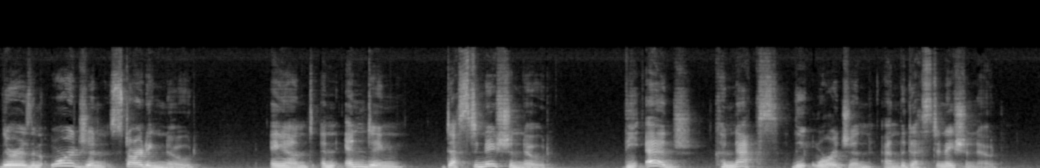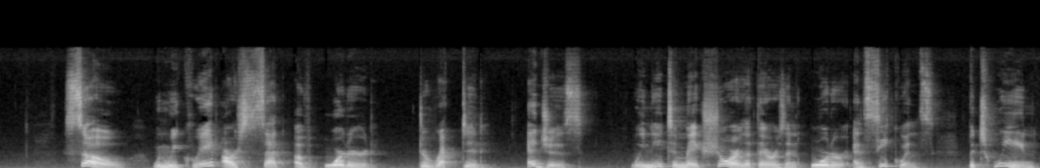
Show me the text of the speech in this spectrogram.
there is an origin starting node and an ending destination node. The edge connects the origin and the destination node. So, when we create our set of ordered directed edges, we need to make sure that there is an order and sequence between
